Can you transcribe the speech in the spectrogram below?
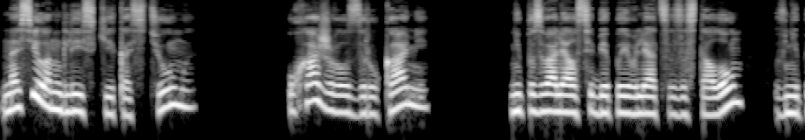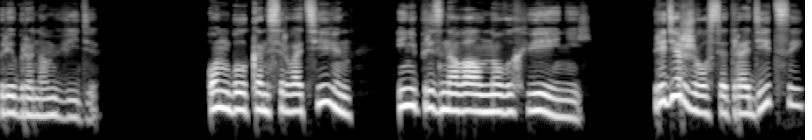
носил английские костюмы, ухаживал за руками не позволял себе появляться за столом в неприбранном виде. Он был консервативен и не признавал новых веяний, придерживался традиций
